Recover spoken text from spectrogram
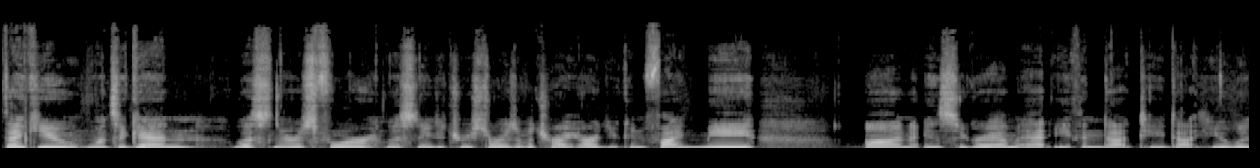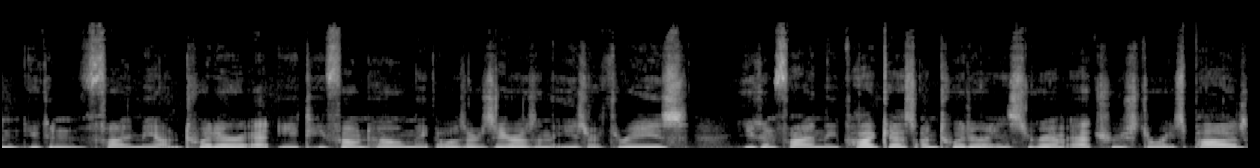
thank you once again, listeners, for listening to True Stories of a Tryhard. You can find me on Instagram at ethan.t.hewlin. You can find me on Twitter at etphonehome. The O's are zeros and the E's are threes. You can find the podcast on Twitter and Instagram at True Stories Pod.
